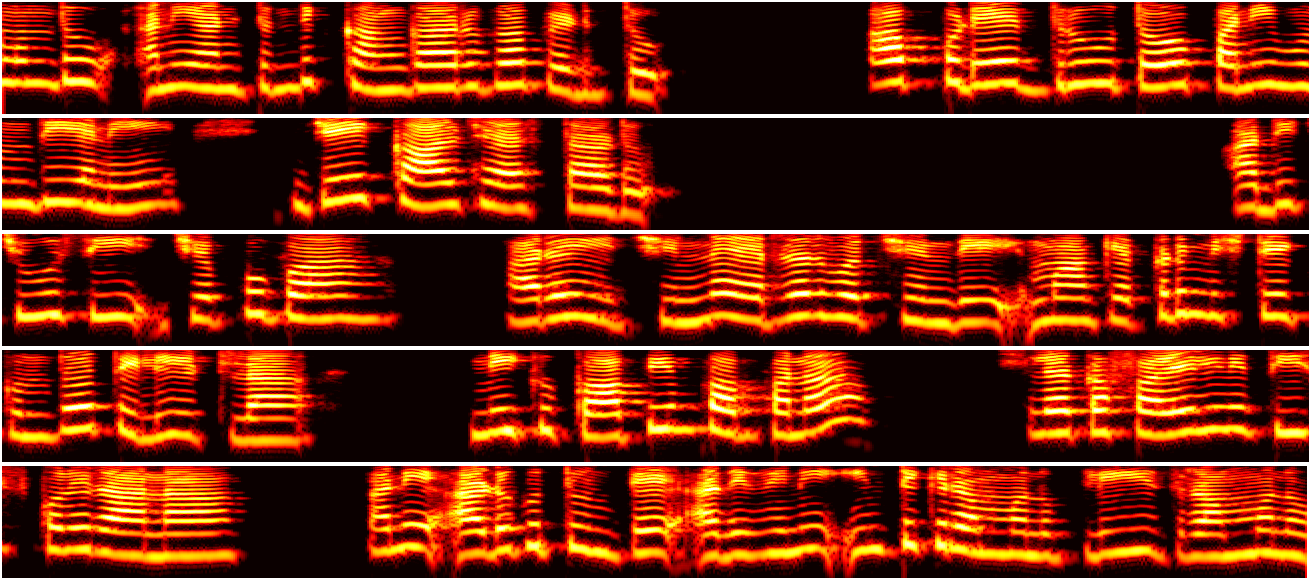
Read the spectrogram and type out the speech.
ముందు అని అంటుంది కంగారుగా పెడుతూ. అప్పుడే ధ్రువ్‌తో పని ఉంది అని జై కాల్ చేస్తాడు. అది చూసి చెప్పు బా అరే చిన్న ఎర్రర్ వచ్చింది. మాకెక్కడ మిస్టేక్ ఉందో తెలియట్లా. నీకు కాపీ పంపనా? లేక ఫైల్‌ని తీసుకొని రానా? అని అడుగుతుంటే అది విని ఇంటికి రమ్మను ప్లీజ్ రమ్మను.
